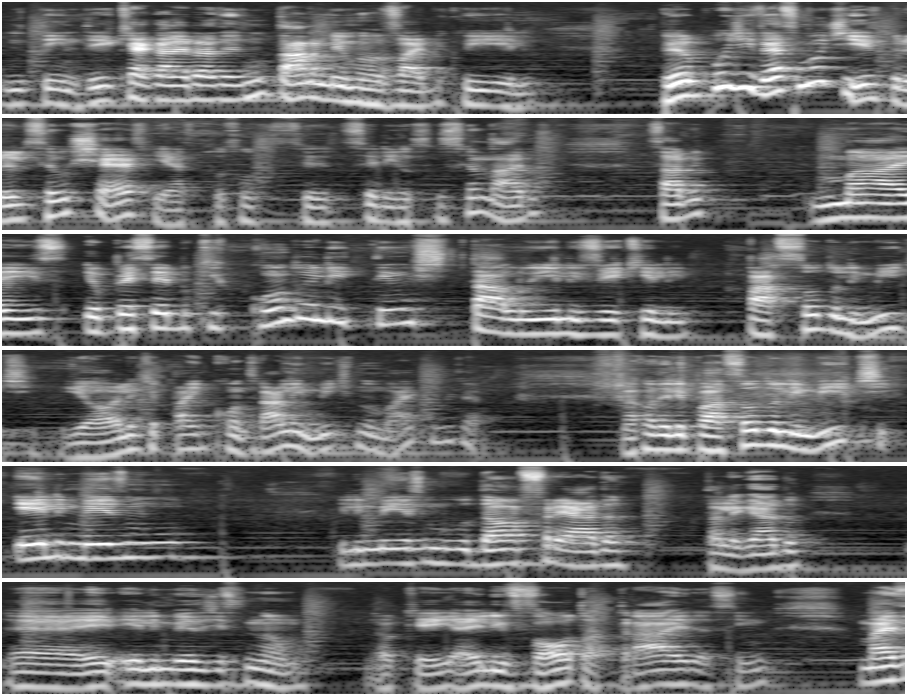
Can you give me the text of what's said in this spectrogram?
entender que a galera às vezes não tá na mesma vibe que ele. Por, por diversos motivos, por ele ser o chefe, as pessoas são- ser- serem os funcionários, sabe? Mas eu percebo que quando ele tem um estalo e ele vê que ele passou do limite, e olha que para encontrar limite no Michael, né, cara? Mas quando ele passou do limite, ele mesmo ele mesmo dá uma freada, tá ligado? É, ele mesmo disse não, ok. Aí ele volta atrás, assim. Mas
